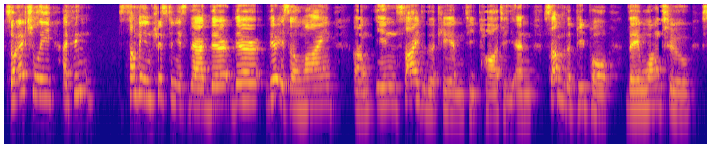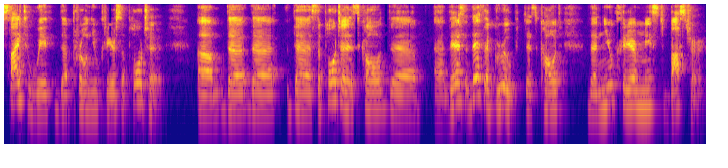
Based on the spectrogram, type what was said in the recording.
So actually, I think something interesting is that there there there is a line um, inside the KMT party, and some of the people they want to side with the pro-nuclear supporter. Um, the the the supporter is called the uh, there's there's a group that's called the Nuclear Myth Buster.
